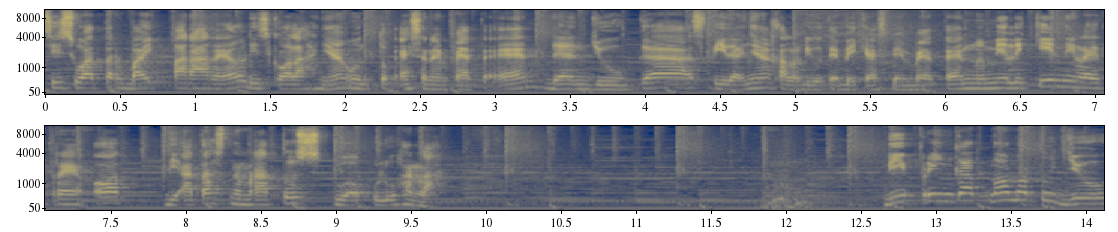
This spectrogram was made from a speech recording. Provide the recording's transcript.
siswa terbaik paralel di sekolahnya untuk SNMPTN dan juga setidaknya kalau di UTBK SBMPTN memiliki nilai tryout di atas 620-an lah. Di peringkat nomor 7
